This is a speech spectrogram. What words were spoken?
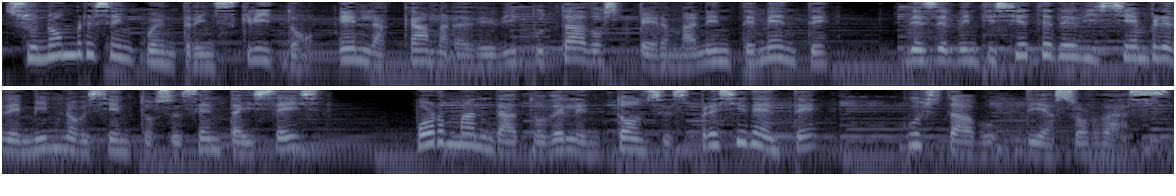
su nombre se encuentra inscrito en la Cámara de Diputados permanentemente desde el 27 de diciembre de 1966 por mandato del entonces presidente Gustavo Díaz Ordaz.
